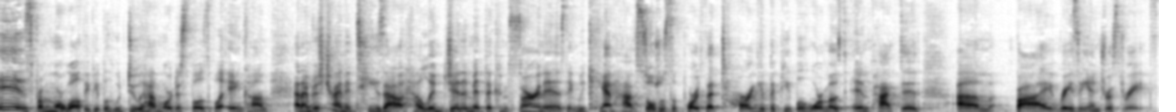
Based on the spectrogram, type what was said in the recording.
is from more wealthy people who do have more disposable income. And I'm just trying to tease out how legitimate the concern is that we can't have social supports that target the people who are most impacted um, by raising interest rates.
